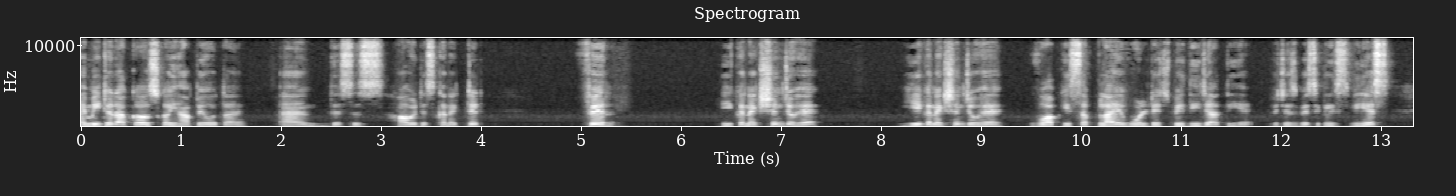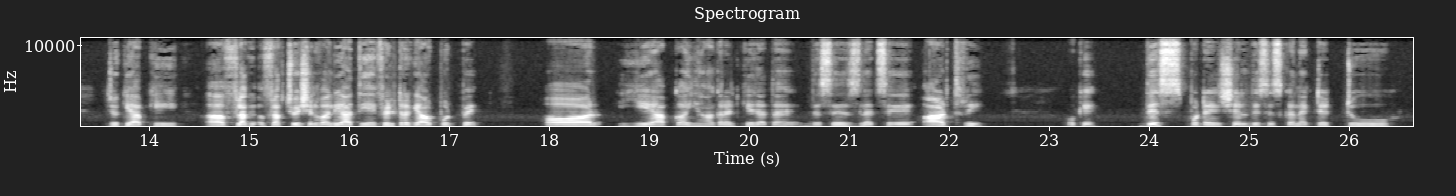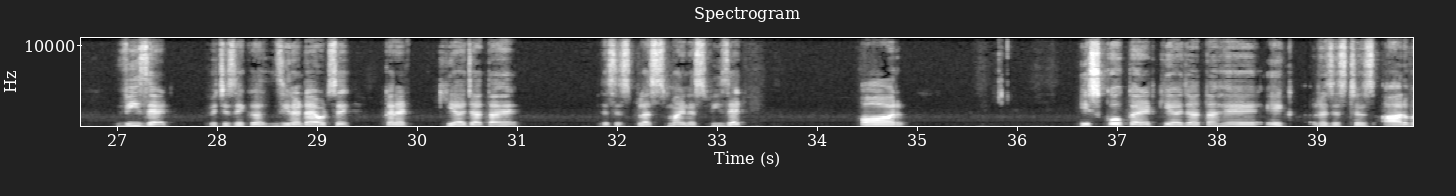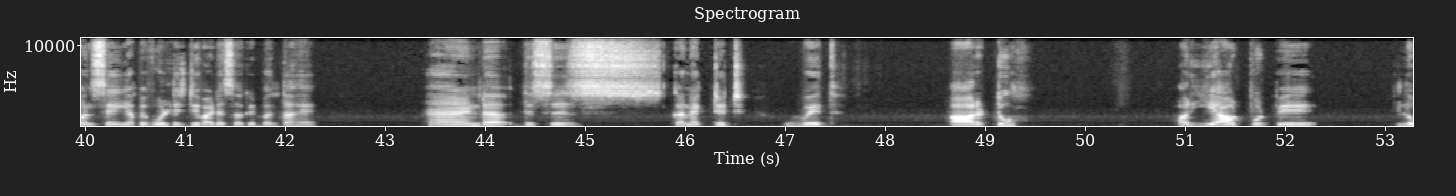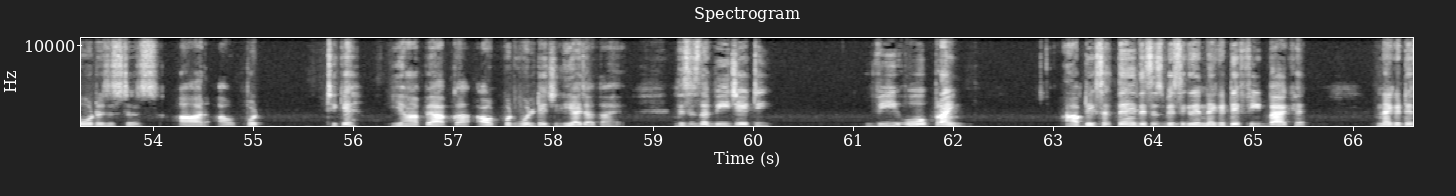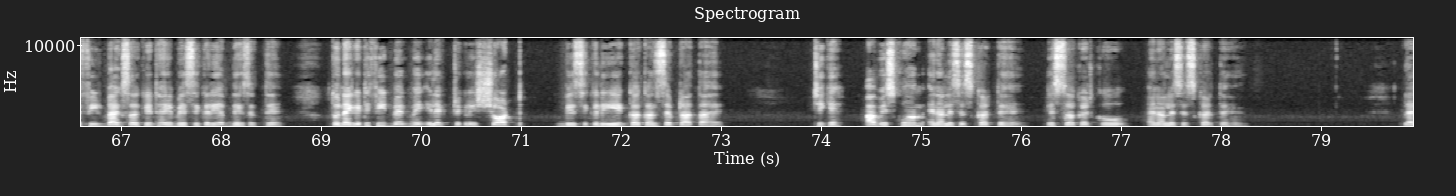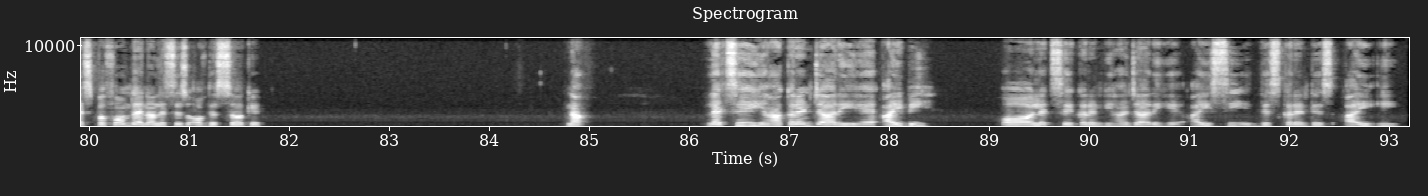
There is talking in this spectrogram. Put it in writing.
एमीटर आपका उसका यहाँ पे होता है and this is how it is connected फिर ये कनेक्शन जो है ये कनेक्शन जो है वो आपकी सप्लाई वोल्टेज पे दी जाती है विच इज़ बेसिकली वी जो कि आपकी फ्लक्चुएशन uh, वाली आती है फ़िल्टर के आउटपुट पे और ये आपका यहाँ कनेक्ट किया जाता है this is let say R three okay this potential this is connected to V Z which is एक जीना डायोड से कनेक्ट किया जाता है। This is plus minus V Z और इसको कनेक्ट किया जाता है एक रेजिस्टेंस R1 से, यहाँ पे वोल्टेज डिवाइडर सर्किट बनता है। And this is connected with R2 और ये आउटपुट पे लोड रेजिस्टेंस R आउटपुट ठीक है? यहाँ पे आपका आउटपुट वोल्टेज लिया जाता है। This is the BJT V O prime आप देख सकते हैं this is basically negative feedback है। नेगेटिव फीडबैक सर्किट है ये बेसिकली आप देख सकते हैं। तो नेगेटिव फीडबैक में इलेक्ट्रिकली शॉर्ट बेसिकली एक का कंसेप्ट आता है। ठीक है? अब इसको हम एनालिसिस करते हैं। इस सर्किट को एनालिसिस करते हैं। Let's perform the analysis of the circuit ना लेट्स से यहाँ करंट जा रही है आई बी और लेट्स से करंट यहाँ जा रही है I C this current is I E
